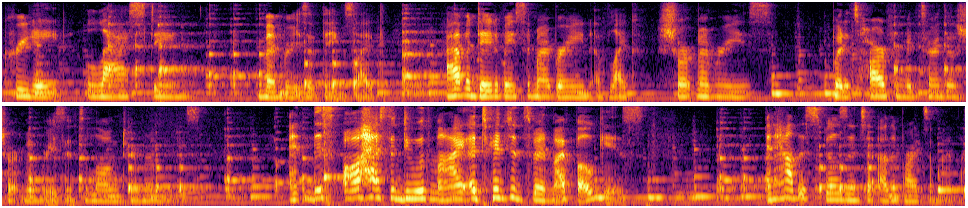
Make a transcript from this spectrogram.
create lasting memories of things. Like, I have a database in my brain of like short memories, but it's hard for me to turn those short memories into long term memories. And this all has to do with my attention span, my focus, and how this spills into other parts of my life.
